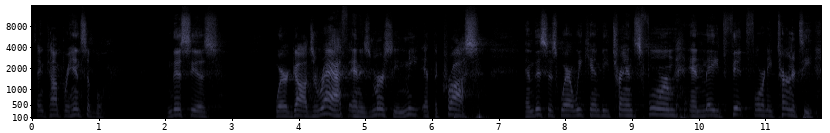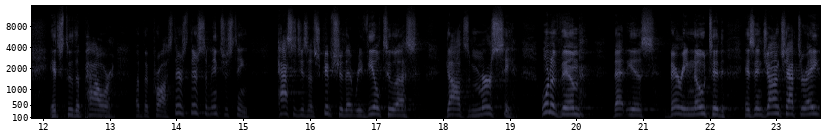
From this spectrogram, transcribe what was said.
It's incomprehensible. And this is where God's wrath and his mercy meet at the cross. And this is where we can be transformed and made fit for an eternity. It's through the power of the cross. There's, there's some interesting passages of scripture that reveal to us God's mercy. One of them that is very noted is in John chapter 8,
